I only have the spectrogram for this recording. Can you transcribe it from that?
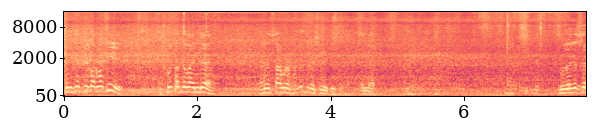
সেই ক্ষেত্রে করব কি? সুতাতে বাইন দেয় চামড়ার সাথে দূরে ছেড়ে দিবে তাহলে বোঝা গেছে?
